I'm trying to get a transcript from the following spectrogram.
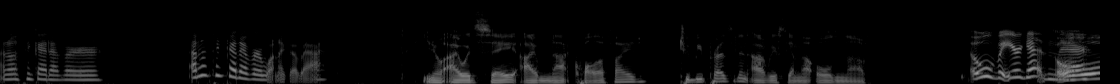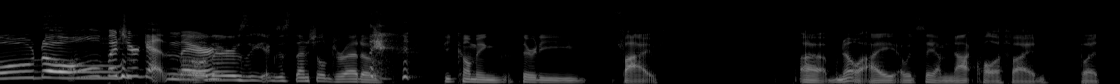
I don't think I'd ever I don't think I'd ever want to go back. You know, I would say I'm not qualified to be president. Obviously, I'm not old enough. Oh, but you're getting there. Oh no! Oh, but you're getting oh, there. Oh, there's the existential dread of becoming 35. Uh, no, I, I would say I'm not qualified, but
